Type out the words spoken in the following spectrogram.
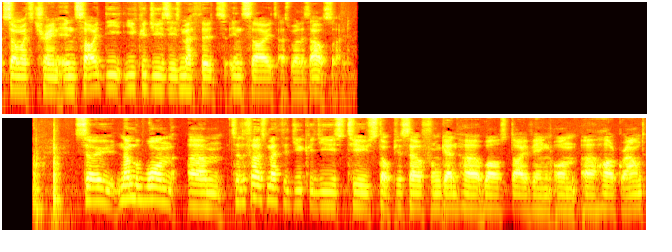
somewhere to train inside you could use these methods inside as well as outside. So number one, um, so the first method you could use to stop yourself from getting hurt whilst diving on uh, hard ground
